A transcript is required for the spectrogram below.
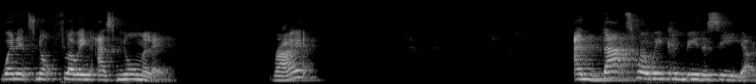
when it's not flowing as normally, right? And that's where we can be the CEO.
